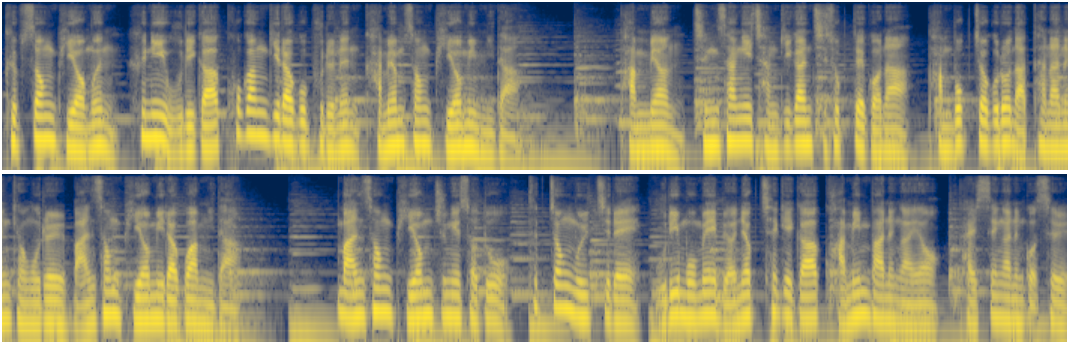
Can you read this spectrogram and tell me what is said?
급성 비염은 흔히 우리가 코감기라고 부르는 감염성 비염입니다. 반면 증상이 장기간 지속되거나 반복적으로 나타나는 경우를 만성 비염이라고 합니다. 만성 비염 중에서도 특정 물질에 우리 몸의 면역 체계가 과민 반응하여 발생하는 것을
